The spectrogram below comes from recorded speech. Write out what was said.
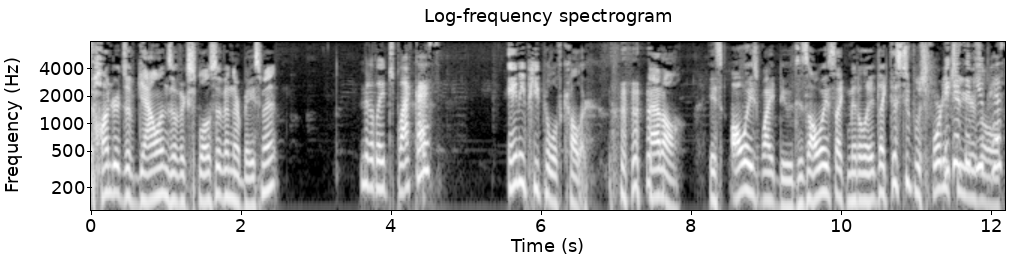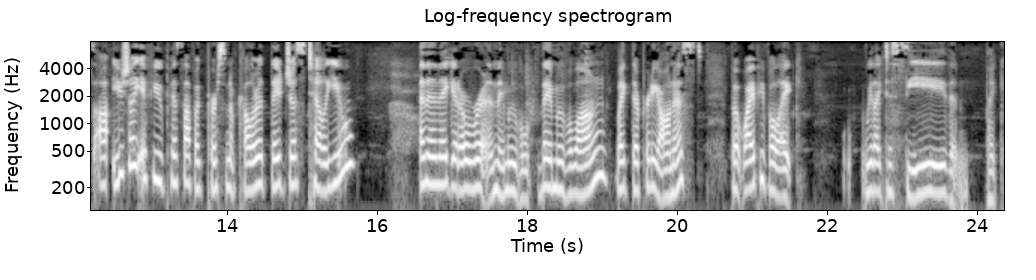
hundreds of gallons of explosive in their basement? Middle-aged black guys. Any people of color at all. It's always white dudes. It's always like middle-aged. Like this dude was 42 Because if years you old. piss off, usually if you piss off a person of color, they just tell you, and then they get over it and they move they move along. Like they're pretty honest. But white people like we like to seethe and like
